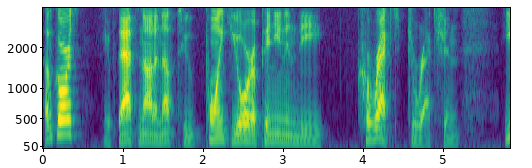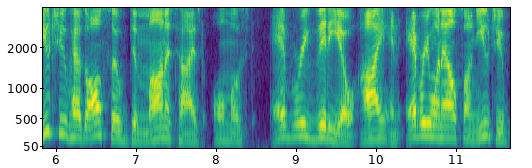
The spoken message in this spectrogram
Of course, if that's not enough to point your opinion in the correct direction, YouTube has also demonetized almost every video I and everyone else on YouTube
